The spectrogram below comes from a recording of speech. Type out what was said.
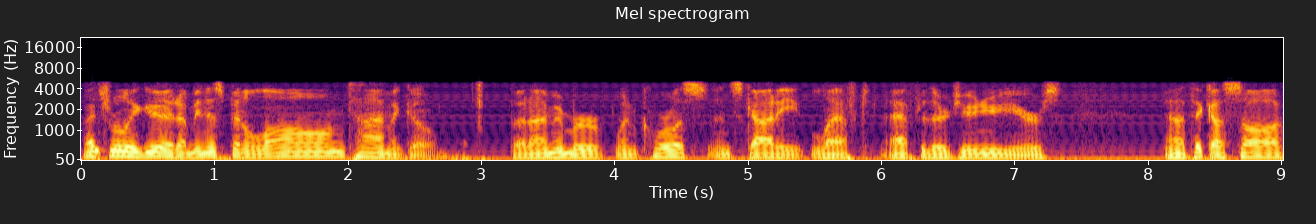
That's really good. I mean, it's been a long time ago. But I remember when Corliss and Scotty left after their junior years, and I think I saw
